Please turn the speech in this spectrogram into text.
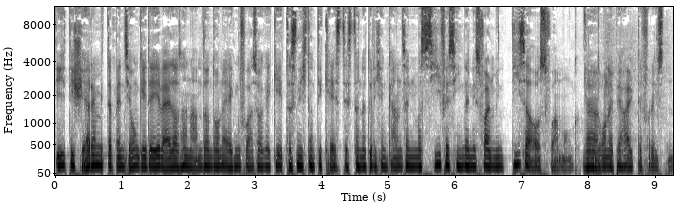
die, die Schere mit der Pension geht ja eh weit auseinander und ohne Eigenvorsorge geht das nicht und die Käste ist dann natürlich ein ganz ein massives Hindernis, vor allem in dieser Ausformung Ja. und ohne Behaltefristen.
